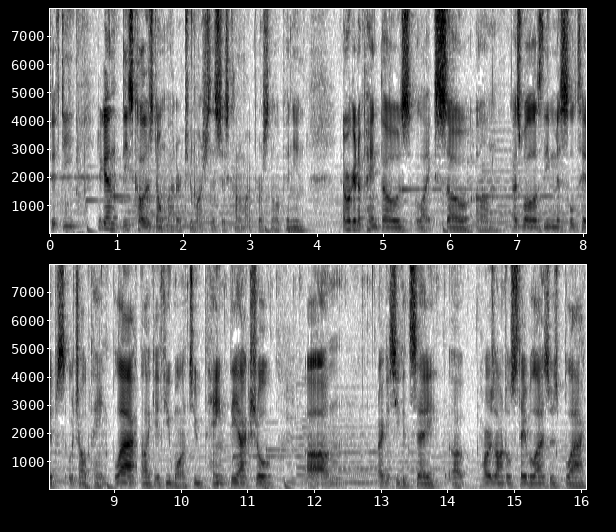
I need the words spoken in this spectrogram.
50 again these colors don't matter too much. That's just kind of my personal opinion. And we're gonna paint those like so um, as well as the missile tips which I'll paint black like if you want to paint the actual um, I guess you could say uh, horizontal stabilizers black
